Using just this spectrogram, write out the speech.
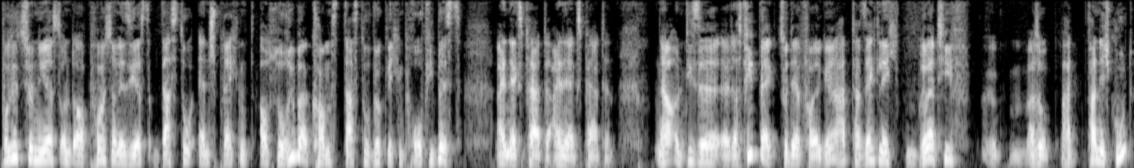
positionierst und auch professionalisierst, dass du entsprechend auch so rüberkommst, dass du wirklich ein Profi bist. Ein Experte, eine Expertin. Ja, und diese, äh, das Feedback zu der Folge hat tatsächlich relativ, äh, also hat, fand ich gut.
